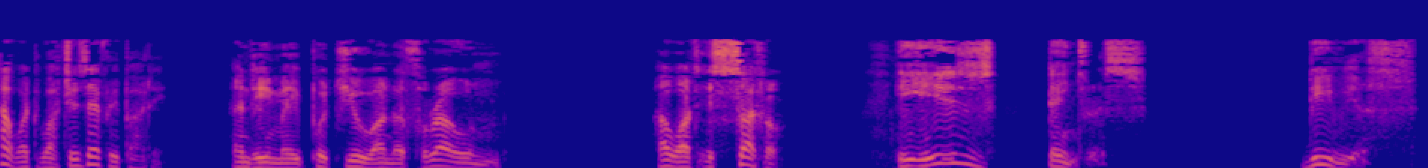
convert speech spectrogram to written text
Hawat watches everybody. And he may put you on a throne. Hawat is subtle. He is dangerous. Devious.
